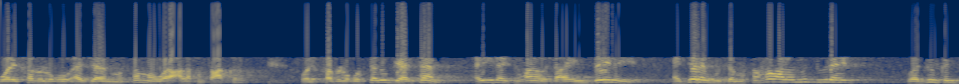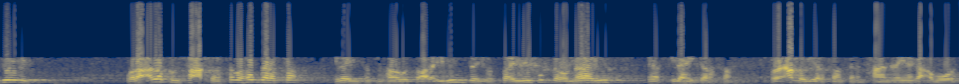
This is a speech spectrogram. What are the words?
ولتبلغوا أجلا مصمم ولعلكم تعقلون ولتبلغوا سلوا جارتان. أي إلهي سبحانه وتعالى إن بيني أجلا مدة مصمم على مد إلهي. waa adduunkan joogay walacalakum tacaqil saba u garataan. Ilahi inta subxaana watacaala idin day oo saa idinku daro meelaa idin inaad ilaahay garataan. Oo caqal yarataantana maxaa laynaga abuuray?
